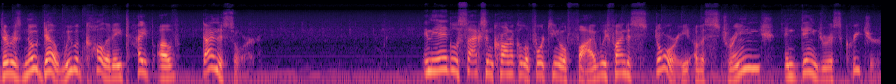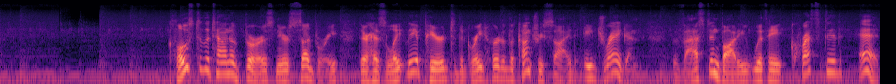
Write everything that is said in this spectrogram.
there is no doubt we would call it a type of dinosaur. In the Anglo Saxon Chronicle of 1405, we find a story of a strange and dangerous creature. Close to the town of Bures, near Sudbury, there has lately appeared to the great herd of the countryside a dragon, vast in body, with a crested head,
